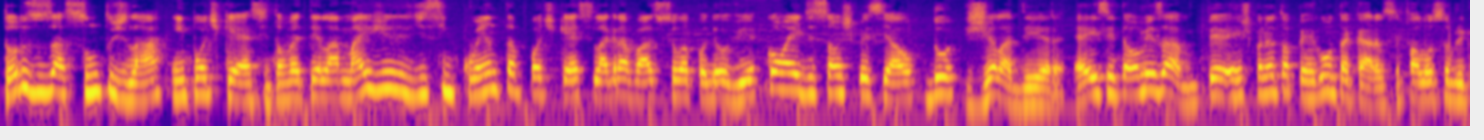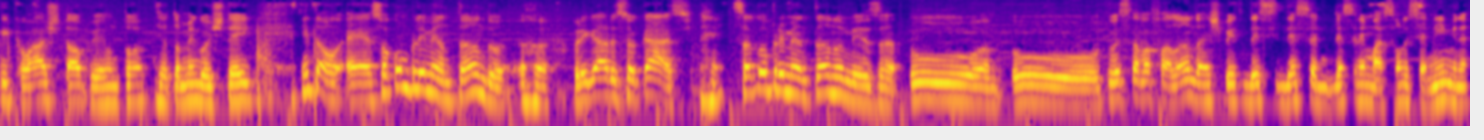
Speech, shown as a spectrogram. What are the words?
Todos os assuntos lá em podcast. Então vai ter lá mais de, de 50 podcasts lá gravados que o senhor vai poder ouvir com a edição especial do Geladeira. É isso então, Misa. Respondendo a tua pergunta pergunta, cara, você falou sobre o que, que eu acho e tal, perguntou eu também gostei. Então, é, só complementando, obrigado, seu Cássio. Só complementando, Mesa, o, o que você estava falando a respeito desse, dessa, dessa animação, desse anime, né?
